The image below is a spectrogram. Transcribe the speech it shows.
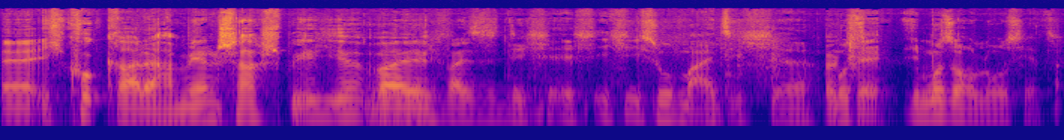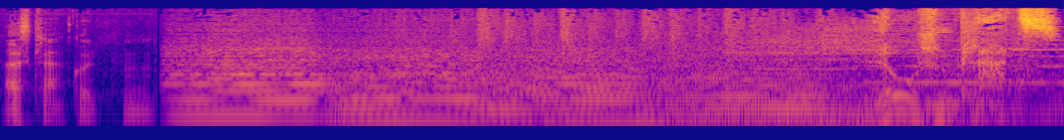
Äh, ich guck gerade, haben wir ein Schachspiel hier? Weil. Ich weiß es nicht. Ich, ich, ich suche mal eins. Ich, äh, muss, Okay. ich muss auch los jetzt. Alles klar, gut. Hm. Logenplatz,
